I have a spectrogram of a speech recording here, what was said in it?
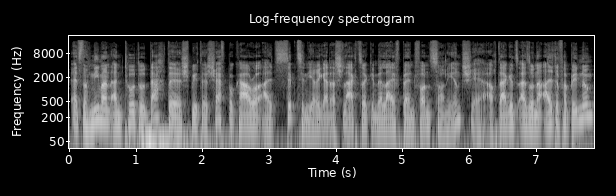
Als noch niemand an Toto dachte, spielte Chef Procaro als 17-Jähriger das Schlagzeug in der Liveband von Sonny und Cher. Auch da gibt's also eine alte Verbindung.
